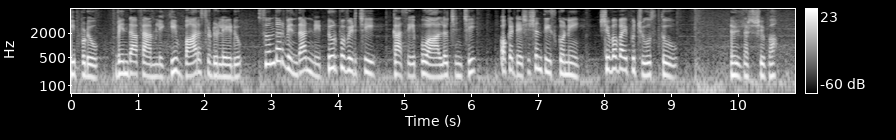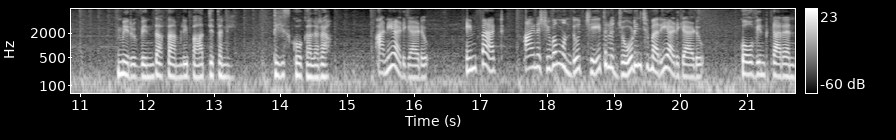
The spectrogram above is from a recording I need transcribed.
ఇప్పుడు విందా ఫ్యామిలీకి వారసుడు లేడు. సుందర్ విందా నిట్టూర్పు విడిచి కాసేపు ఆలోచించి ఒక డెసిషన్ తీసుకుని శివ వైపు చూస్తూ ఎల్డర్ శివ మీరు విందా ఫ్యామిలీ బాధ్యతని తీసుకోగలరా? అని అడిగాడు. ఇన్ఫాక్ట్ ఆయన శివ ముందు చేతులు జోడించి మరీ అడిగాడు. కోవింద్ కరణ్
